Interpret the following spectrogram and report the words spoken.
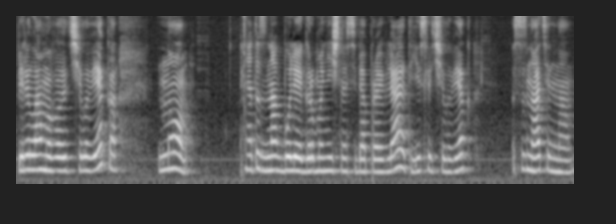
переламывают человека. Но этот знак более гармонично себя проявляет, если человек сознательно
